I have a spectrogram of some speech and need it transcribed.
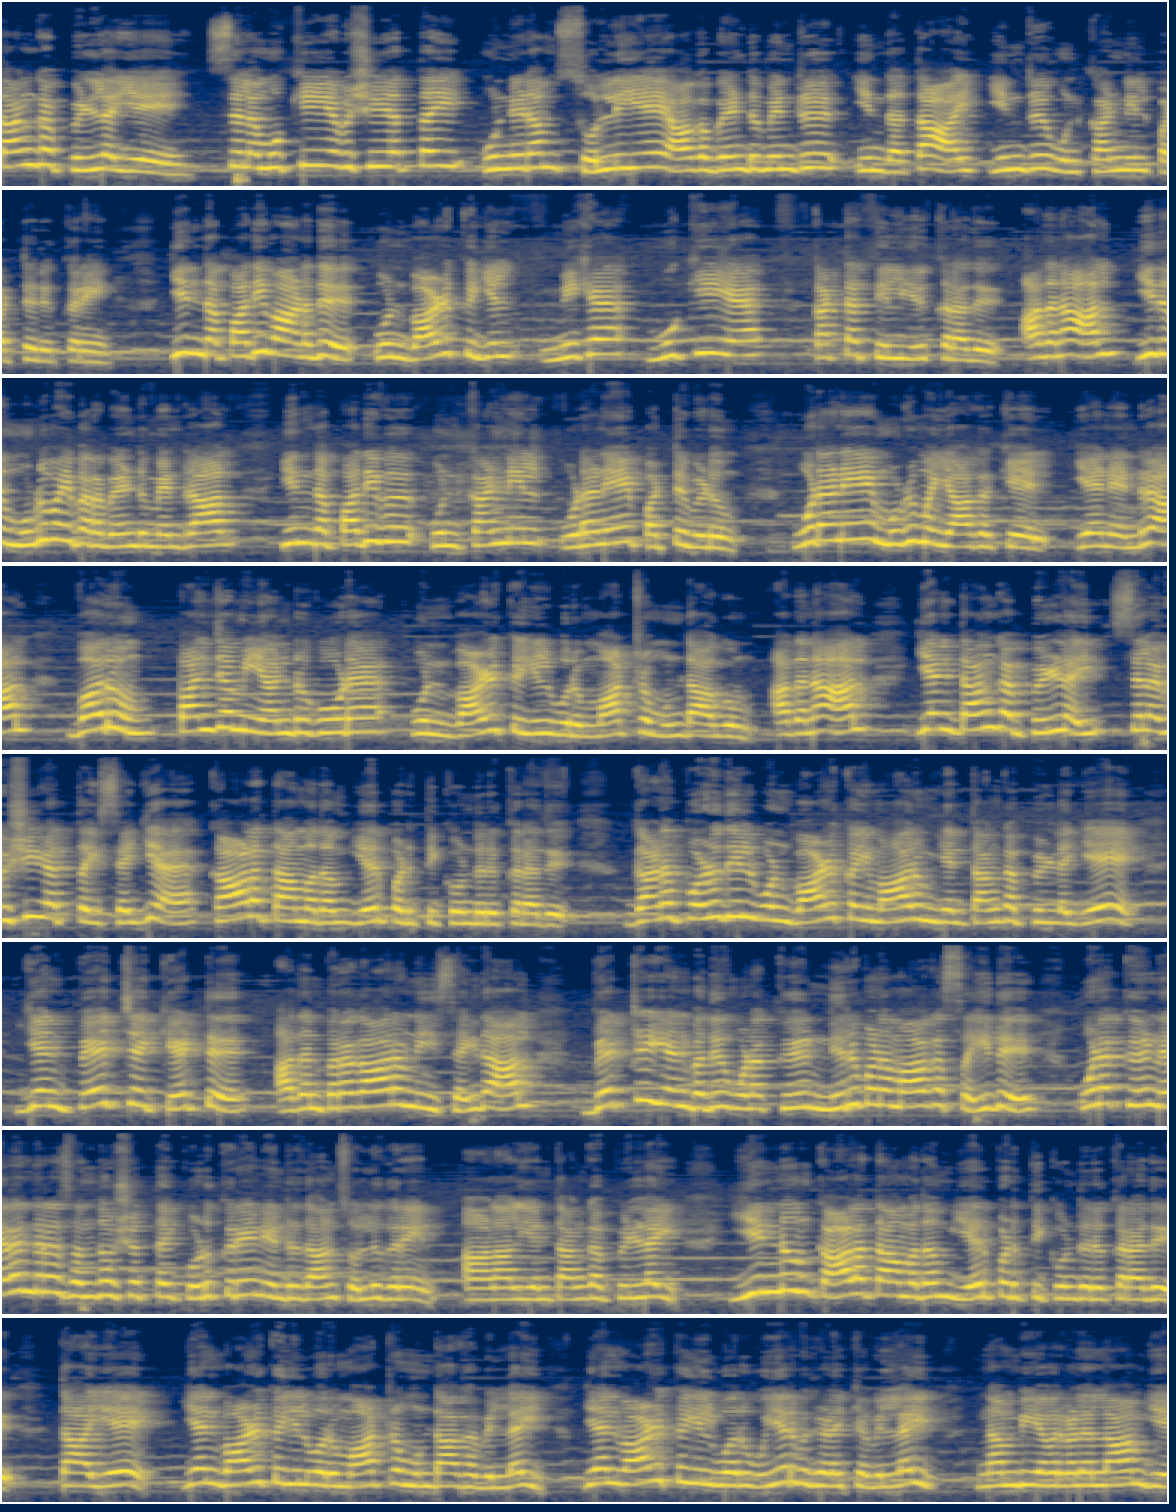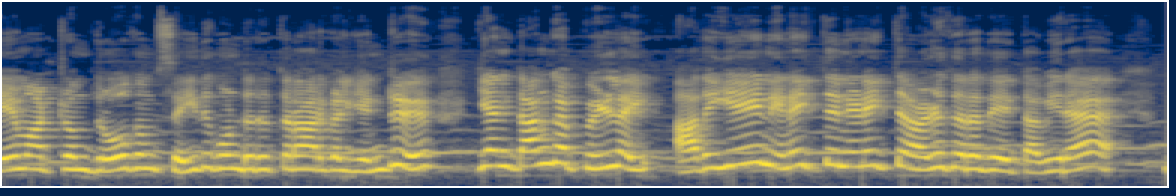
தங்க பிள்ளையே சில முக்கிய விஷயத்தை உன்னிடம் சொல்லியே ஆக வேண்டுமென்று இந்த தாய் இன்று உன் கண்ணில் பட்டிருக்கிறேன். இந்த பதிவானது உன் வாழ்க்கையில் மிக முக்கிய கட்டத்தில் இருக்கிறது. அதனால் இது முழுமை பெற வேண்டுமென்றால் இந்த பதிவு உன் கண்ணில் உடனே பட்டுவிடும். உடனே முழுமையாக கேள். ஏனென்றால் வரும் பஞ்சமி அன்று கூட உன் வாழ்க்கையில் ஒரு மாற்றம் உண்டாகும். அதனால் என் தங்க பிள்ளை சில விஷயத்தை செய்ய காலதாமதம் ஏற்படுத்தி கொண்டிருக்கிறது. கனப்பொழுதில் உன் வாழ்க்கை மாறும் என் தங்க பிள்ளையே. என் பேச்சை கேட்டு அதன் பிரகாரம் நீ செய்தால் வெற்றி என்பது உனக்கு நிரூபணமாக செய்து உனக்கு நிரந்தர சந்தோஷத்தை கொடுக்கிறேன் என்று தான் சொல்லுகிறேன். ஆனால் என் தங்க பிள்ளை இன்னும் காலதாமதம் ஏற்படுத்தி கொண்டிருக்கிறது. தாயே என் வாழ்க்கையில் ஒரு மாற்றம் உண்டாகவில்லை. என் வாழ்க்கையில் ஒரு உயர்வு கிடைக்கவில்லை. நம்பியவர்களெல்லாம் ஏமாற்றம் துரோகம் செய்து கொண்டிருக்கிறார்கள் என்று என் தங்க பிள்ளை அதையே நினைத்து நினைத்து அழுகிறதே தவிர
